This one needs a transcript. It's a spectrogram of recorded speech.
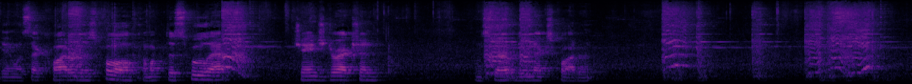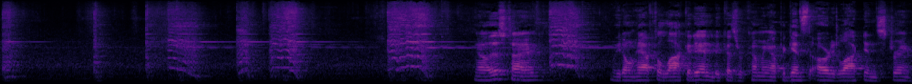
Again, once that quadrant is full, come up to the spoolette, change direction, and start with your next quadrant. Now this time, we don't have to lock it in because we're coming up against the already locked in string.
